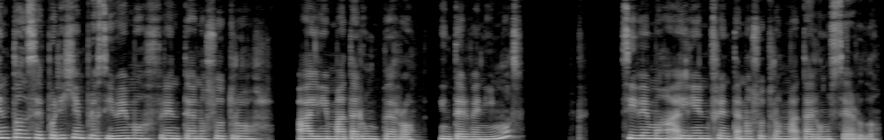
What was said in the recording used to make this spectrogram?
Entonces, por ejemplo, si vemos frente a nosotros a alguien matar un perro, ¿intervenimos? Si vemos a alguien frente a nosotros matar un cerdo,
